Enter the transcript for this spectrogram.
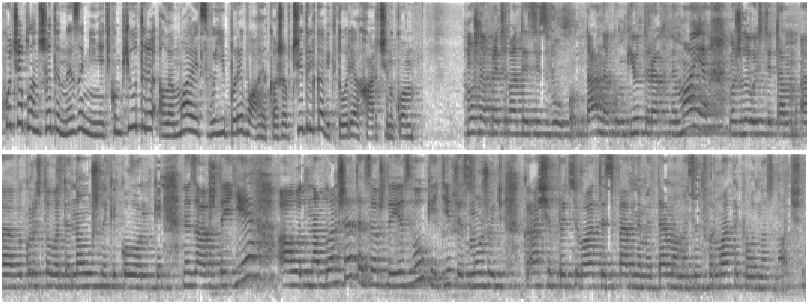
Хоча планшети не замінять комп'ютери, але мають свої переваги, каже вчителька Вікторія Харченко. Можна працювати зі звуком. Да? На комп'ютерах немає можливості там е, використовувати наушники, колонки не завжди є. А от на планшетах завжди є звук, і діти зможуть краще працювати з певними темами з інформатики однозначно.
